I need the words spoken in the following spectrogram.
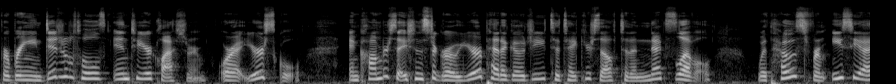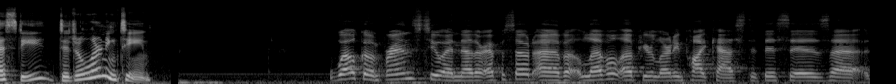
for bringing digital tools into your classroom or at your school, and conversations to grow your pedagogy to take yourself to the next level with hosts from ECISD Digital Learning Team. Welcome, friends, to another episode of Level Up Your Learning podcast. This is uh,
